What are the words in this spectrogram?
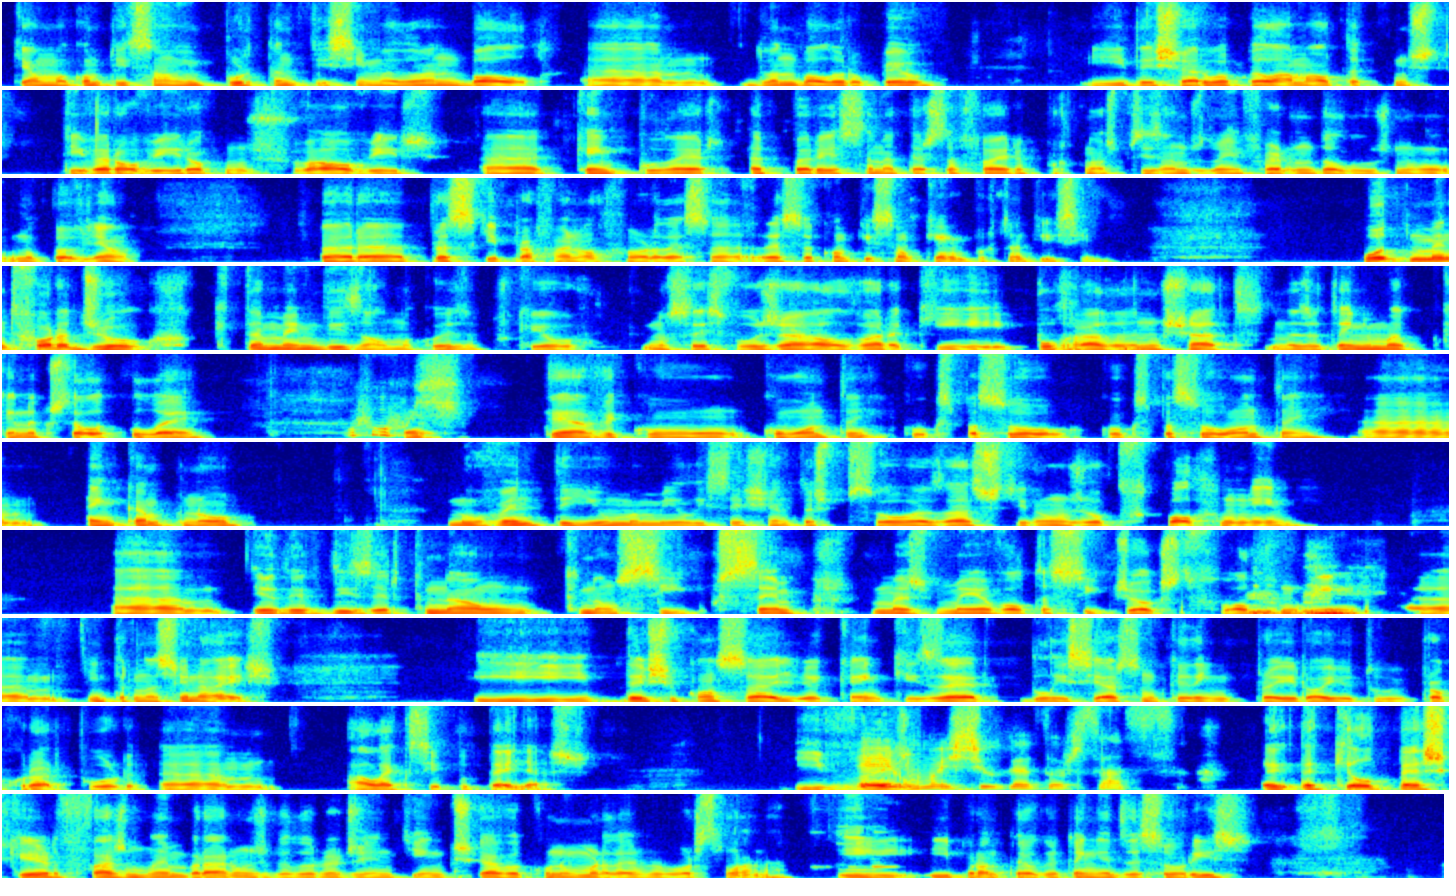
que é uma competição importantíssima do handball, um, do handball europeu. E deixar o apelo à malta que nos estiver a ouvir ou que nos vá ouvir, uh, quem puder, apareça na terça-feira, porque nós precisamos do inferno da luz no, no pavilhão para, para seguir para a Final Four dessa, dessa competição que é importantíssima. Outro momento fora de jogo que também me diz alguma coisa, porque eu não sei se vou já levar aqui porrada no chat, mas eu tenho uma pequena costela colé. Tem a ver com, com ontem, com o que se passou, com o que se passou ontem um, em Camp Nou. 91.600 pessoas a assistir a um jogo de futebol feminino. Um, eu devo dizer que não, que não sigo sempre, mas meia volta sigo jogos de futebol feminino um, internacionais. E deixo o conselho a quem quiser deliciar-se um bocadinho para ir ao YouTube e procurar por um, Alexia Putelhas. E veja, é uma jogador saça. Aquele pé esquerdo faz-me lembrar um jogador argentino que jogava com o número 10 no Barcelona. E, e pronto, é o que eu tenho a dizer sobre isso.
